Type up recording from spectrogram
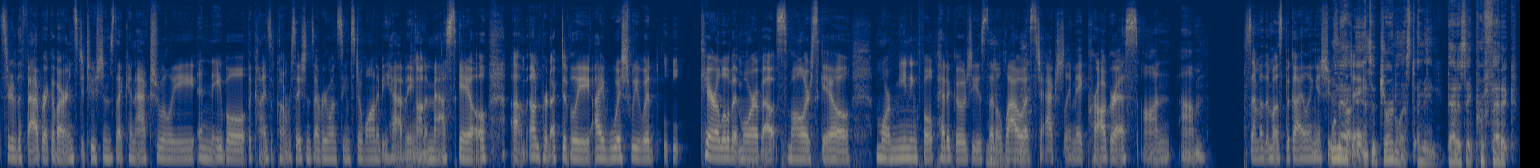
sort of the fabric of our institutions that can actually enable the kinds of conversations everyone seems to want to be having on a mass scale um, unproductively. I wish we would care a little bit more about smaller scale, more meaningful pedagogies that mm, allow yeah. us to actually make progress on um, some of the most beguiling issues well, of the day. As a journalist, I mean, that is a prophetic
